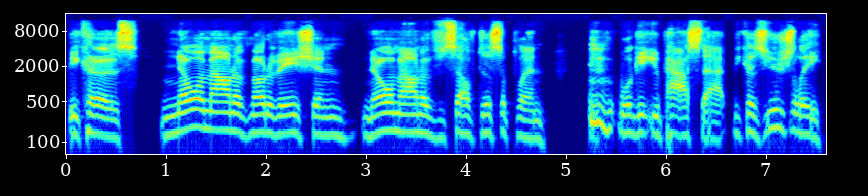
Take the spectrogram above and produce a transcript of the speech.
because no amount of motivation, no amount of self discipline will get you past that because usually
